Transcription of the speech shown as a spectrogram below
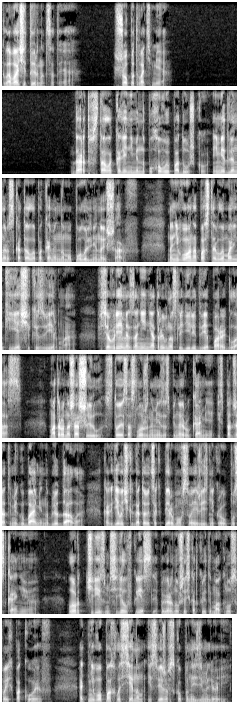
Глава 14. Шепот во тьме. Дарт встала коленями на пуховую подушку и медленно раскатала по каменному полу льняной шарф. На него она поставила маленький ящик из вирма. Все время за ней неотрывно следили две пары глаз. Матрона Шашил, стоя со сложенными за спиной руками и с поджатыми губами, наблюдала, как девочка готовится к первому в своей жизни кровопусканию – Лорд Чризм сидел в кресле, повернувшись к открытому окну своих покоев. От него пахло сеном и свежевскопанной землей.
